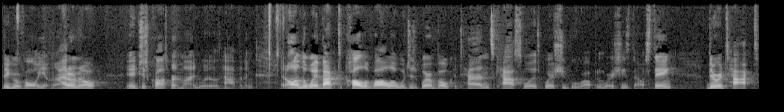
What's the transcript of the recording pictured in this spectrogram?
bigger volume? I don't know. It just crossed my mind when it was happening. And on the way back to Kalevala, which is where Bo Katan's castle is, where she grew up and where she's now staying, they're attacked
